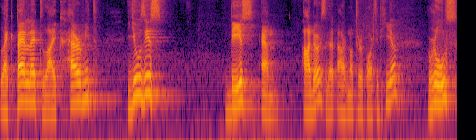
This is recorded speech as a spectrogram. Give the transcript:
like Pellet, like Hermit, uses these and others that are not reported here, rules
